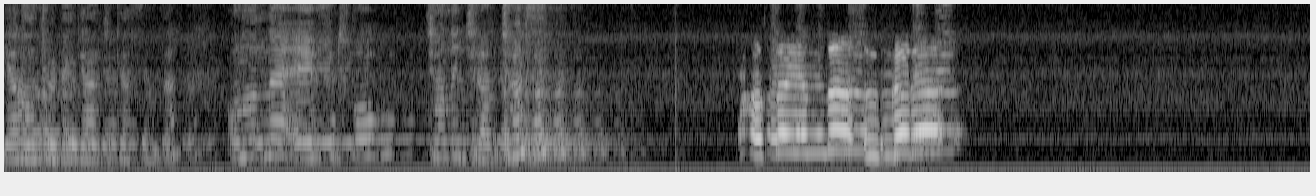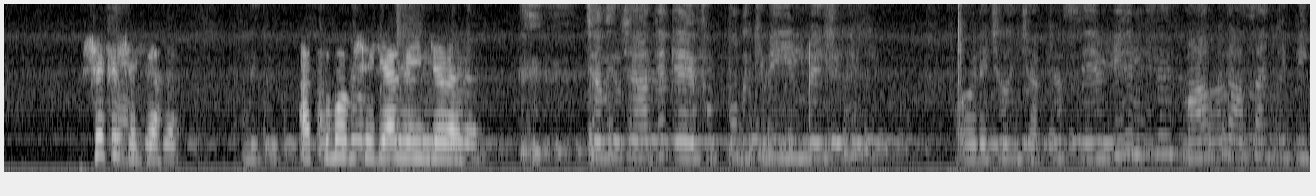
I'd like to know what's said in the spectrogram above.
Yarın öyle gelecek aslında. Onunla e, futbol challenge yapacağız. Hatta yanında ızgara Şaka şaka. Aklıma bir şey gelmeyince ben. Challenge gelecek e, futbol 2025'te. Öyle challenge yapacağız. Sevgili misiniz? Minecraft sanki bir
